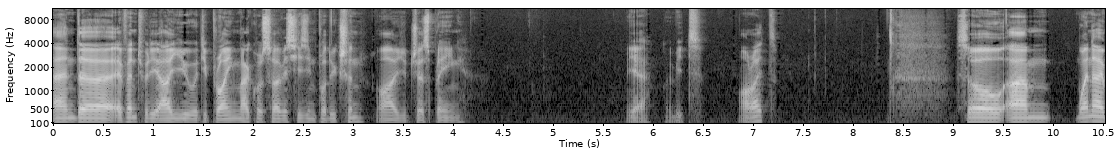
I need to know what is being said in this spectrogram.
and uh, eventually, are you deploying microservices in production or are you just playing? Yeah, a bit. All right. So um, when I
